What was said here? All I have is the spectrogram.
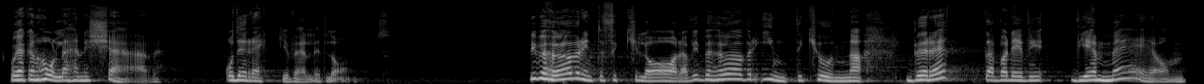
Och jag kan hålla henne kär. Och det räcker väldigt långt. Vi behöver inte förklara, vi behöver inte kunna berätta vad det är vi, vi är med om.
